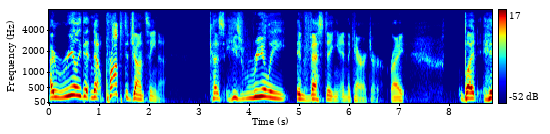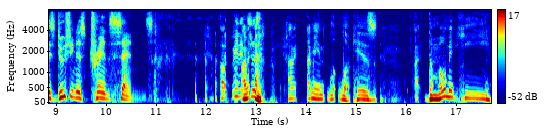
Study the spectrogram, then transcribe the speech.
I really didn't know. Props to John Cena because he's really investing in the character, right? But his douchiness transcends. I mean, it's I, just. I, I mean, look, his uh, the moment he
